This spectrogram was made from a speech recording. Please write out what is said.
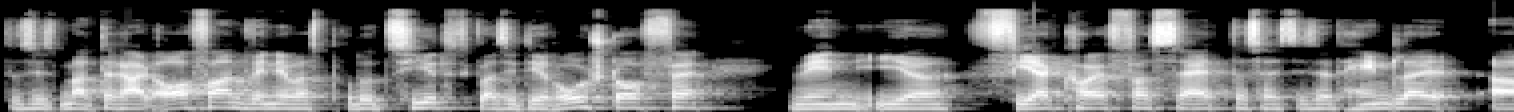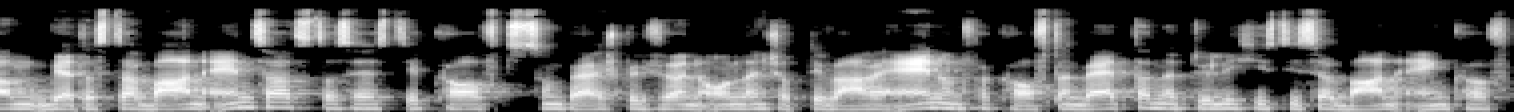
Das ist Materialaufwand, wenn ihr was produziert, quasi die Rohstoffe. Wenn ihr Verkäufer seid, das heißt, ihr seid Händler, ähm, wäre das der Wareneinsatz. Das heißt, ihr kauft zum Beispiel für einen Online-Shop die Ware ein und verkauft dann weiter. Natürlich ist dieser Wareneinkauf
